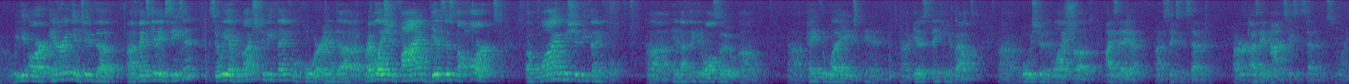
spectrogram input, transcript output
uh, we are entering into the uh, Thanksgiving season, so we have much to be thankful for. And Revelation 5 gives us the heart of why we should be thankful. Uh, and I think it will also um, uh, pave the way and, and uh, get us thinking about uh, what we should in light of Isaiah 6 and 7, or Isaiah 9, 6 and 7 this morning.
